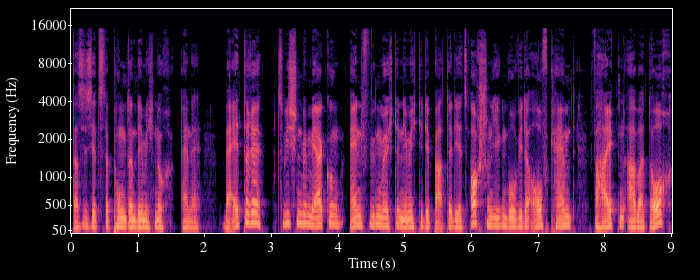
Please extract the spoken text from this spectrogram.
das ist jetzt der Punkt, an dem ich noch eine weitere Zwischenbemerkung einfügen möchte, nämlich die Debatte, die jetzt auch schon irgendwo wieder aufkeimt, Verhalten aber doch,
